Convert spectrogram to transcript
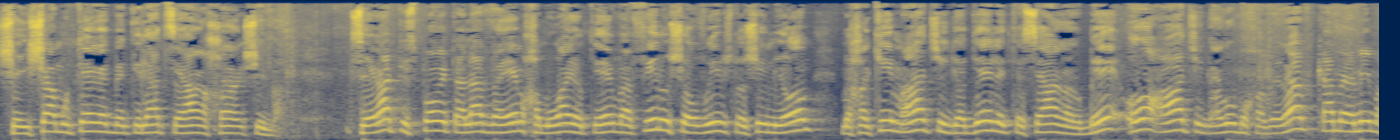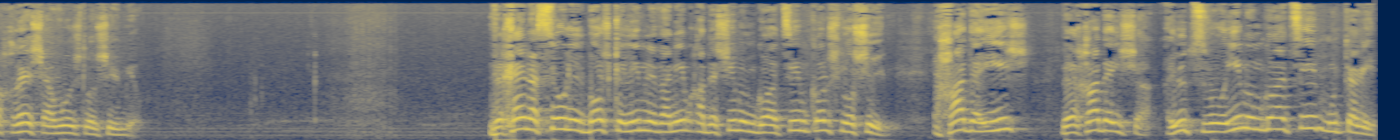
שאישה מותרת בנטילת שיער אחר שבעה. גזירת תספורת עליו והם חמורה יותר, ואפילו שעוברים שלושים יום, מחכים עד שיגדל את השיער הרבה, או עד שיגרו בו חבריו, כמה ימים אחרי שעברו שלושים יום. וכן אסור ללבוש כלים לבנים חדשים ומגועצים כל שלושים, אחד האיש ואחד האישה. היו צבועים ומגועצים, מותרים.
